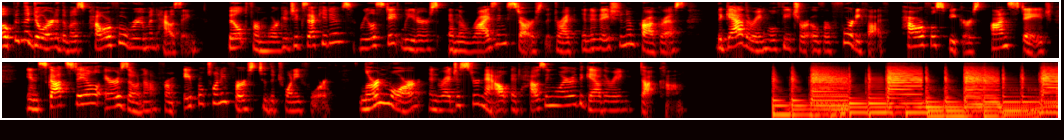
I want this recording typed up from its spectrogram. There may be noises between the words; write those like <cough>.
Open the door to the most powerful room in housing, built for mortgage executives, real estate leaders, and the rising stars that drive innovation and progress. The gathering will feature over 45 powerful speakers on stage in Scottsdale, Arizona from April 21st to the 24th. Learn more and register now at housingwirethegathering.com.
